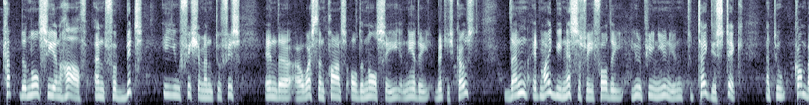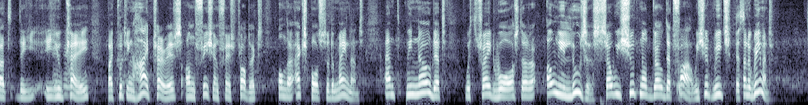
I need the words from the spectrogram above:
cut the North Sea in half and forbid EU fishermen to fish in the uh, western parts of the North Sea near the British coast, then it might be necessary for the European Union to take this stick and to combat the mm -hmm. UK by putting high tariffs on fish and fish products on their exports to the mainland. And we know that with trade wars, there are only losers. So we should not go that far. We should reach yes. an agreement.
